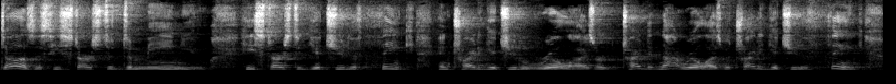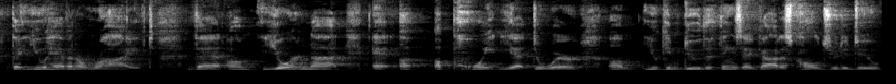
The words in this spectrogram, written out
does is he starts to demean you. He starts to get you to think and try to get you to realize, or try to not realize, but try to get you to think that you haven't arrived, that um, you're not at a, a point yet to where um, you can do the things that God has called you to do.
